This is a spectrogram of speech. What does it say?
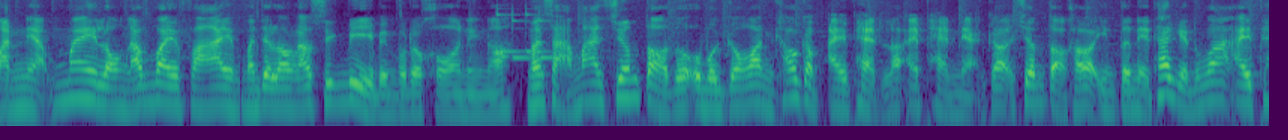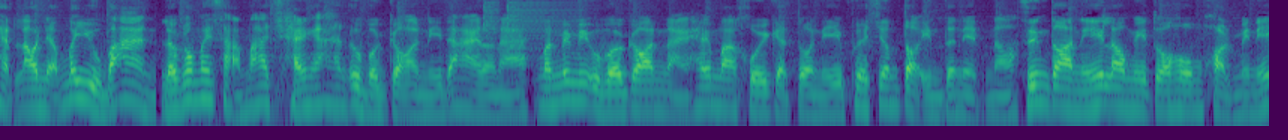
มันเนี่ยไม่รองรับ Wi-Fi มันจะรองรับ Zigbee เป็นโปรโตคอลหนึ่งเนาะมันสามารถเชื่อมต่อตัวอุปกรณ์เข้ากับ iPad แล้ว iPad เนี่ยก็เชื่อมต่อเข้ากับอินเทอร์เน็ตถ้าเกิดว่า iPad เราเนี่ยไม่อยู่บ้านแล้วก็ไม่สามารถใช้งานอุปกรณ์นี้ได้แล้วนะ มันไม่มีอุปกรณ์ไหนให้มาคุยกับตัวนี้เพื่อเชื่อมต่ออินเทอร์เน็ตเนาะซึ่งตอนนี้เรามีตัว HomePod mini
